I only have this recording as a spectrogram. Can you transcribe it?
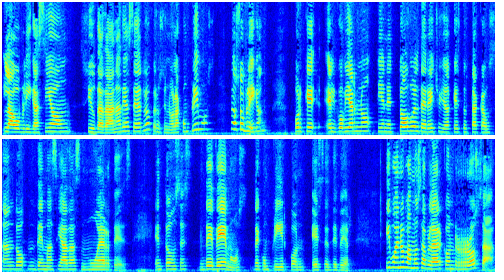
la obligación ciudadana de hacerlo, pero si no la cumplimos, nos obligan, porque el gobierno tiene todo el derecho ya que esto está causando demasiadas muertes. Entonces, debemos de cumplir con ese deber. Y bueno, vamos a hablar con Rosa.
